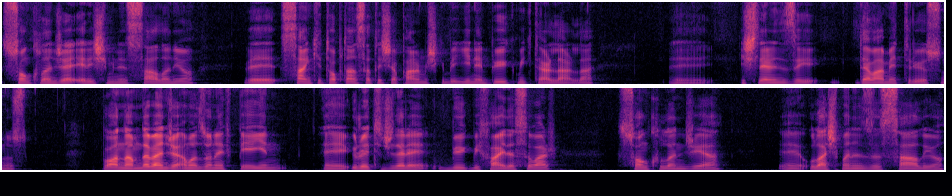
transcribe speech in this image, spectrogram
son kullanıcıya erişiminiz sağlanıyor ve sanki toptan satış yaparmış gibi yine büyük miktarlarla e, işlerinizi devam ettiriyorsunuz. Bu anlamda bence Amazon FBA'in e, üreticilere büyük bir faydası var. Son kullanıcıya e, ulaşmanızı sağlıyor.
